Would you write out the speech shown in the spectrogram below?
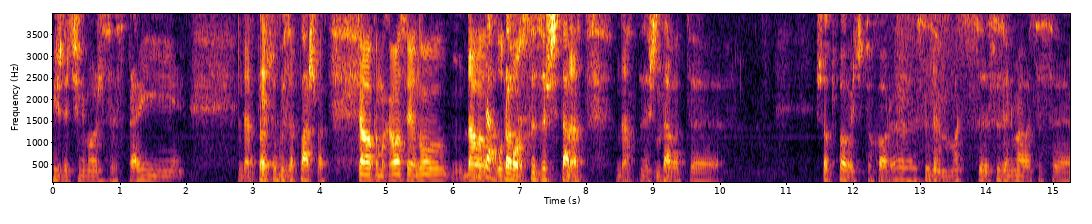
вижда, че не може да се справи и Да, просто те, го заплашват. цялата махала се едно дава да, отпор. просто се защитават. Да. Защитават. а, Защото повечето хора се занимават, с- се занимават с... а,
